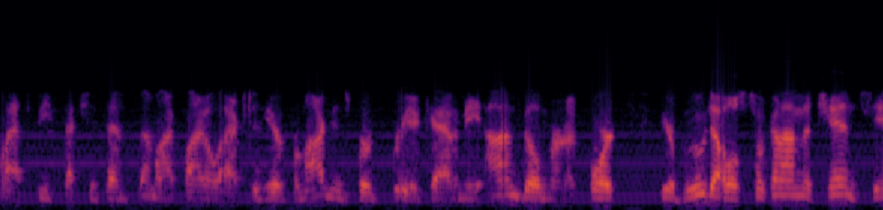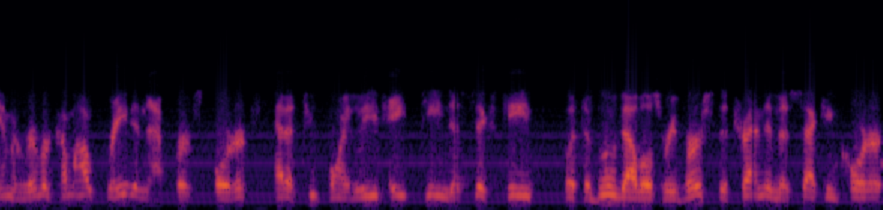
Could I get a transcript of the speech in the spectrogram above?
Class B Section 10 semifinal action here from Ogdensburg Free Academy on Bill Myrna Court your Blue Devils took it on the chin. Salmon River come out great in that first quarter, had a two-point lead, 18 to 16, but the Blue Devils reversed the trend in the second quarter,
